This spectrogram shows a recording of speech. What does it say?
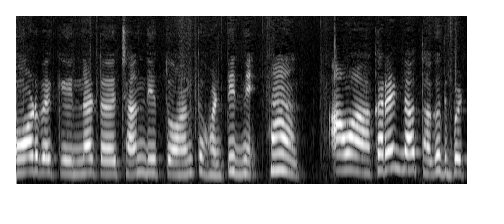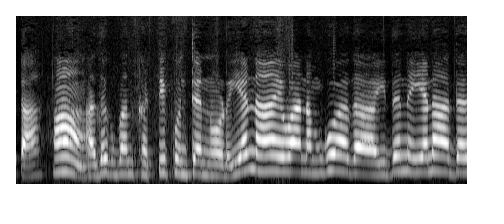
ನೋಡ್ಬೇಕು ಇನ್ನಟ್ ಚಂದ ಇತ್ತು ಅಂತ ಹೊಂಟಿದ್ನಿ. ಅವ ಕರೆಂಟ್ ನಾವ್ ತೆಗದ್ ಬಿಟ್ಟ ಅದಕ್ ಬಂದ್ ಕಟ್ಟಿ ಕುಂತೇನ್ ನೋಡು. ಏನ ಇವ ನಮಗೂ ಅದ ಇದನ್ನ ಏನ ಅದ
